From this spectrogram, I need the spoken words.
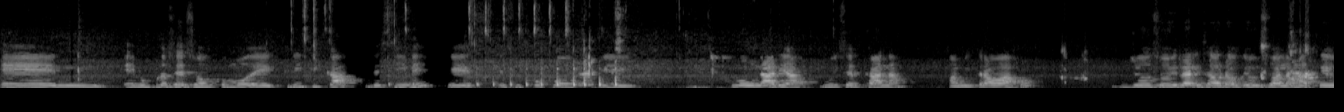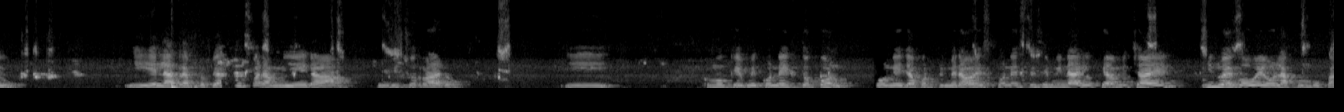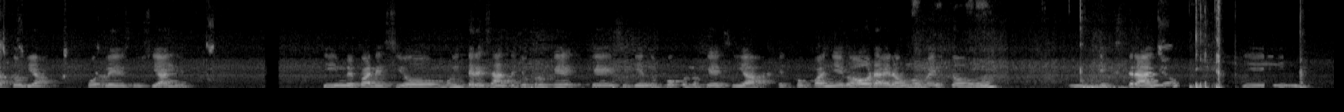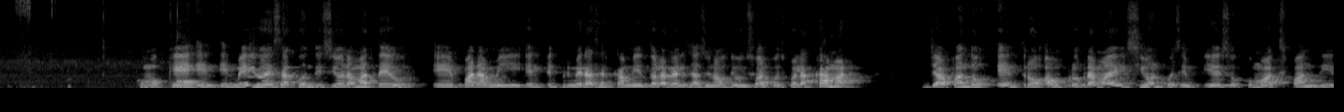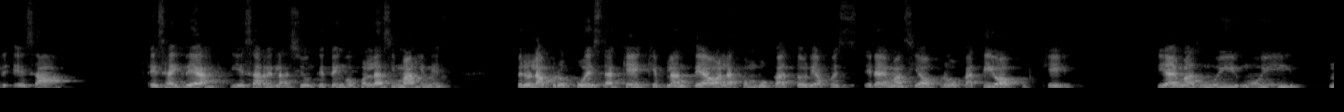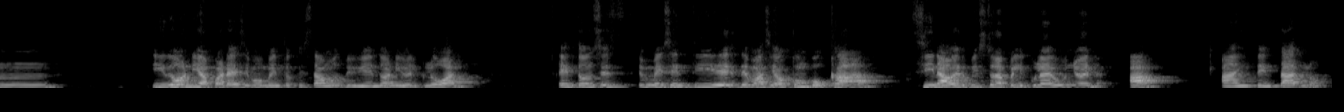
En, un proceso como de crítica de cine, que es, un poco eh, como un área muy cercana a mi trabajo. Yo soy realizadora audiovisual amateur y la reapropiación para mí era un bicho raro y como que me conecto con, con ella por primera vez con este seminario que da Michael y luego veo la convocatoria por redes sociales y me pareció muy interesante. Yo creo que, que siguiendo un poco lo que decía el compañero ahora, era un momento extraño y como que en, en medio de esa condición amateur, eh, para mí el, el, primer acercamiento a la realización audiovisual pues fue la cámara. Ya cuando entro a un programa de edición, pues empiezo como a expandir esa, esa idea y esa relación que tengo con las imágenes, pero la propuesta que, que planteaba la convocatoria pues era demasiado provocativa porque, y además muy, muy idónea para ese momento que estábamos viviendo a nivel global. Entonces me sentí demasiado convocada sin haber visto la película de Buñuel a, a intentarlo.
